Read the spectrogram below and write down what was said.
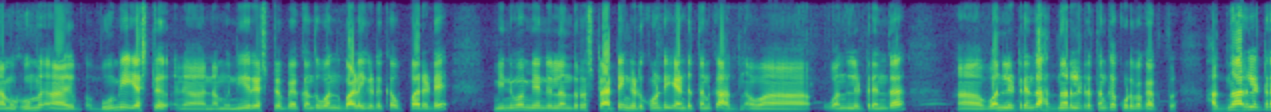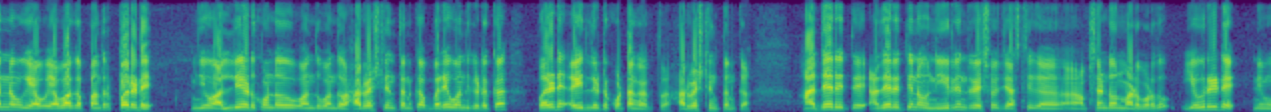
ನಮ್ಗೆ ಭೂಮಿ ಭೂಮಿ ಎಷ್ಟು ನಮ್ಗೆ ನೀರು ಎಷ್ಟು ಬೇಕಂದ್ರೆ ಒಂದು ಬಾಳಿ ಗಿಡಕ್ಕೆ ಪರ್ ಡೇ ಮಿನಿಮಮ್ ಏನಿಲ್ಲ ಅಂದರೂ ಸ್ಟಾರ್ಟಿಂಗ್ ಹಿಡ್ಕೊಂಡು ಎಂಡ್ ತನಕ ಹದ್ ಒಂದು ಲೀಟ್ರಿಂದ ಒಂದು ಲೀಟ್ರಿಂದ ಹದಿನಾರು ಲೀಟ್ರ್ ತನಕ ಕೊಡಬೇಕಾಗ್ತದೆ. ಹದಿನಾರು ಲೀಟ್ರ್ ನಮ್ಗೆ ಯಾವ ಯಾವಾಗಪ್ಪ ಅಂದ್ರೆ ಪರ್ ಡೇ ನೀವು ಅಲ್ಲಿ ಹಿಡ್ಕೊಂಡು ಒಂದು ಒಂದು ಹಾರ್ವೆಸ್ಟಿಂಗ್ ತನಕ ಬರೀ ಒಂದು ಗಿಡಕ್ಕೆ ಪರ್ ಡೇ ಐದು ಲೀಟ್ರ್ ಕೊಟ್ಟಂಗೆ ಆಗ್ತದೆ ಹಾರ್ವೆಸ್ಟಿಂಗ್ ತನಕ. ಅದೇ ರೀತಿ ಅದೇ ರೀತಿ ನಾವು ನೀರಿನ ರೇಷೋ ಜಾಸ್ತಿ ಅಪ್ಸ್ ಆ್ಯಂಡ್ ಡೌನ್ ಮಾಡಬಾರ್ದು. ಎವ್ರಿ ಡೇ ನೀವು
